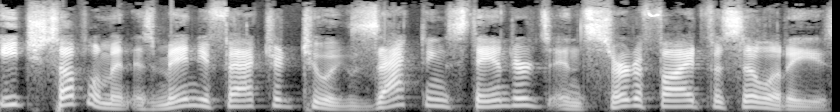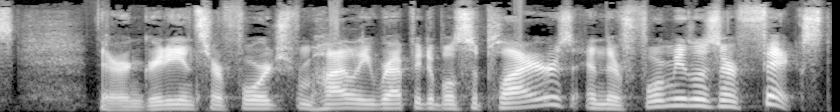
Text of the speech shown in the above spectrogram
Each supplement is manufactured to exacting standards in certified facilities. Their ingredients are forged from highly reputable suppliers, and their formulas are fixed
